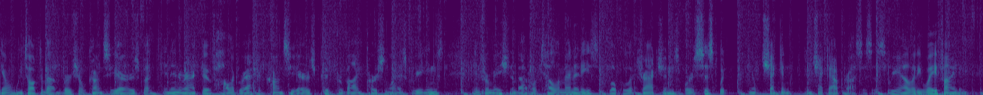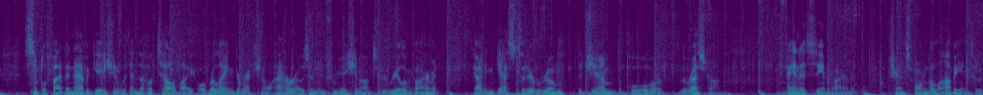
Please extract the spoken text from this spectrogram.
You know, we talked about virtual concierge, but an interactive holographic concierge could provide personalized greetings, information about hotel amenities, local attractions, or assist with, you know, check-in and check-out processes. Reality wayfinding simplify the navigation within the hotel by overlaying directional arrows and information onto the real environment, guiding guests to their room, the gym, the pool, or the restaurant. A fantasy environment. Transform the lobby into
